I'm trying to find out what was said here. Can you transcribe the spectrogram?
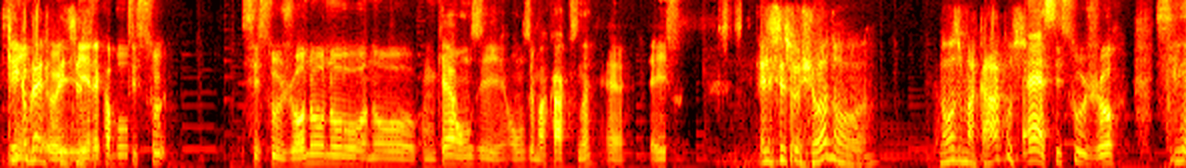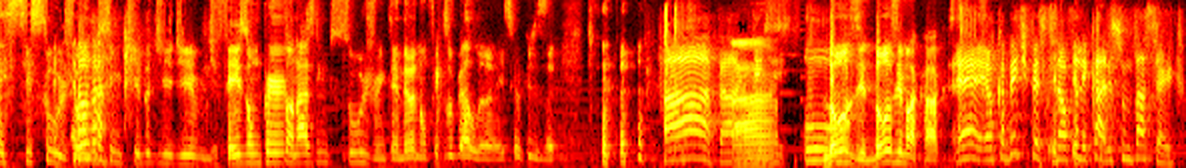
Que Sim, que o Brad Pitt ele acabou se, su se sujou no, no, no, Como que é? 11, 11 macacos, né? É, é isso. Ele se sujou no. Nos macacos? É, se sujou. Se, se sujou no sentido de, de, de, fez um personagem sujo, entendeu? Não fez o galã, é isso que eu quis dizer. Ah, tá, ah. entendi. O... 12, 12 macacos. É, eu acabei de pesquisar, eu falei, cara, isso não tá certo.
